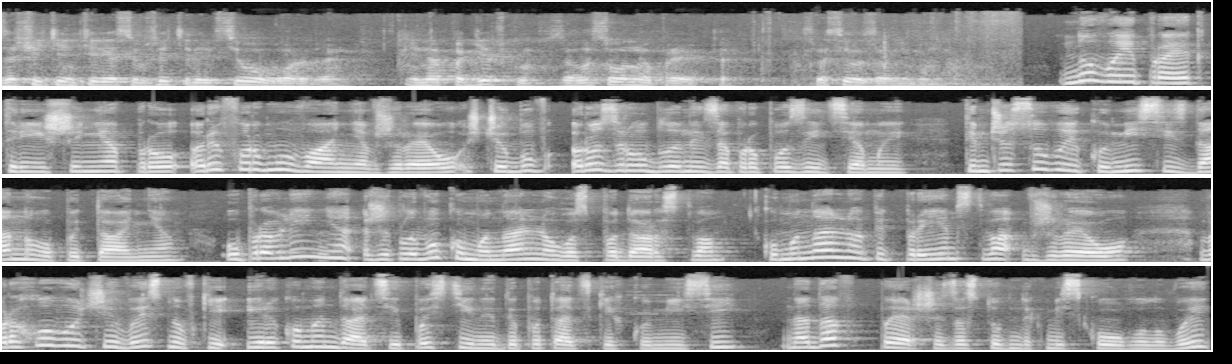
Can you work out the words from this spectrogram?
в защите интересов жителей всего города и на поддержку согласованного проекта. Спасибо за внимание. Новий проект рішення про реформування в ЖРЕО, що був розроблений за пропозиціями тимчасової комісії з даного питання, управління житлово-комунального господарства, комунального підприємства в ЖРЕО, враховуючи висновки і рекомендації постійних депутатських комісій, надав перший заступник міського голови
